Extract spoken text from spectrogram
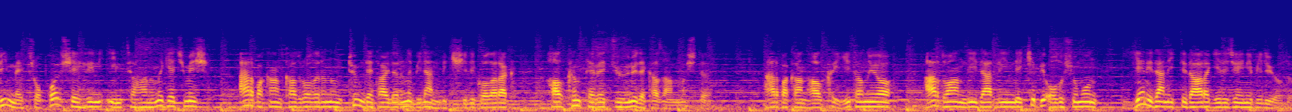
bir metropol şehrin imtihanını geçmiş, Erbakan kadrolarının tüm detaylarını bilen bir kişilik olarak halkın teveccühünü de kazanmıştı. Erbakan halkı iyi tanıyor, Erdoğan liderliğindeki bir oluşumun yeniden iktidara geleceğini biliyordu.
